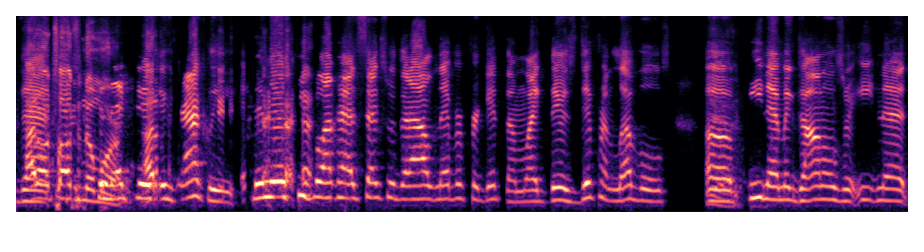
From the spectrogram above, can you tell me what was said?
that I don't talk to no more. Exactly. and then there's people I've had sex with that I'll never forget them. Like there's different levels of yeah. eating at McDonald's or eating at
